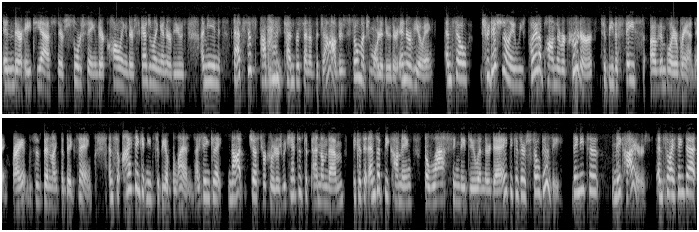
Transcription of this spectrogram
in their ATS, they're sourcing, they're calling, they're scheduling interviews. I mean, that's just probably 10% of the job. There's so much more to do. They're interviewing. And so traditionally we've put it upon the recruiter to be the face of employer branding, right? This has been like the big thing. And so I think it needs to be a blend. I think that not just recruiters, we can't just depend on them because it ends up becoming the last thing they do in their day because they're so busy. They need to make hires. And so I think that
